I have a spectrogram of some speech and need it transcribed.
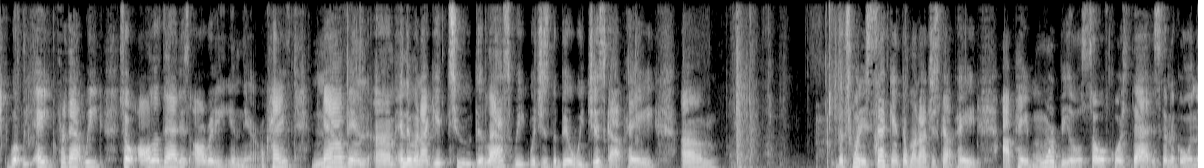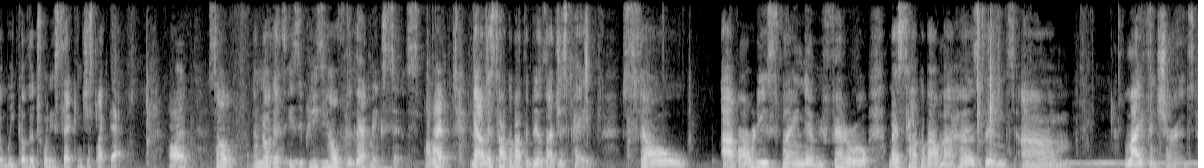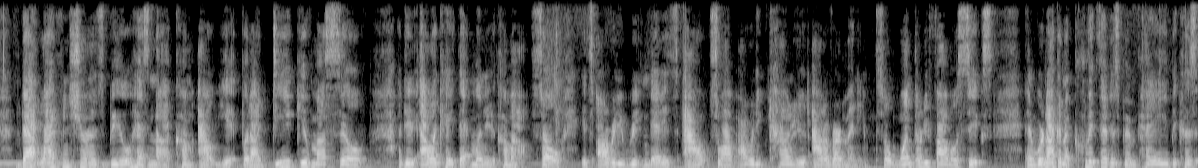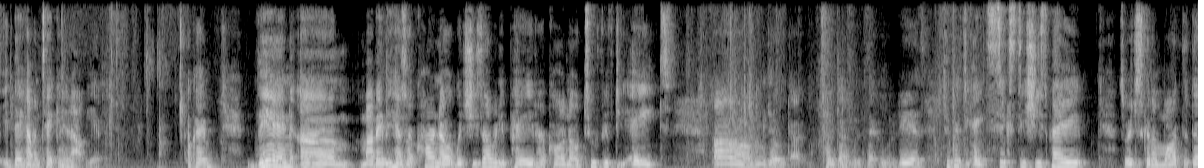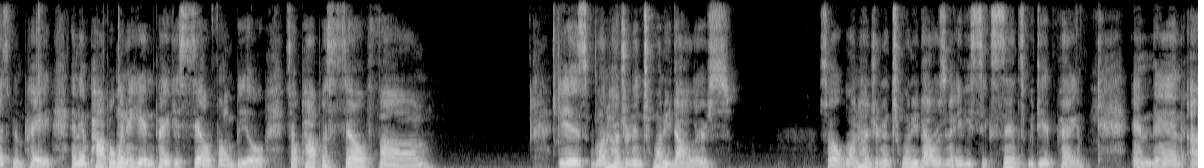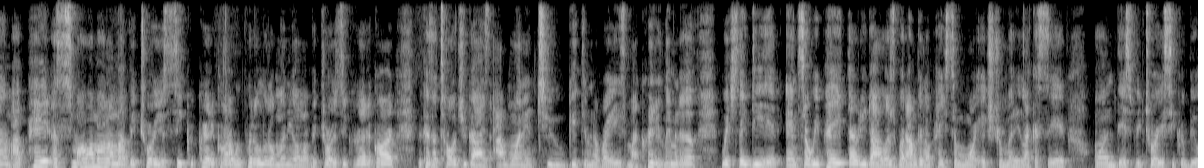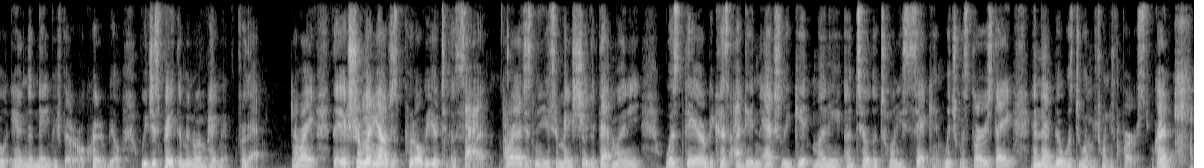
what we ate for that week. So all of that is already in there, okay? Now then, um, and then when I get to the last week, which is the bill we just got paid, um, the 22nd, the one I just got paid, I paid more bills. So, of course, that is going to go in the week of the 22nd, just like that. All right. So, I know that's easy peasy. Hopefully, that makes sense. All right. Now, let's talk about the bills I just paid. So, I've already explained Navy Federal. Let's talk about my husband's um, life insurance. That life insurance bill has not come out yet, but I did give myself, I did allocate that money to come out. So it's already written that it's out. So I've already counted it out of our money. So 135.06, and we're not going to click that it's been paid because it, they haven't taken it out yet. Okay. Then um, my baby has her car note, which she's already paid her car note 258. Um, let me guys, tell you guys exactly what it is. 258.60 she's paid. So we're just going to mark that that's been paid. And then Papa went ahead and paid his cell phone bill. So Papa's cell phone is $120. So $120.86 we did pay. And then um, I paid a small amount on my Victoria's Secret credit card. We put a little money on my Victoria's Secret credit card because I told you guys I wanted to get them to raise my credit limit up, which they did. And so we paid $30, but I'm going to pay some more extra money, like I said, on this Victoria's Secret bill and the Navy Federal credit bill. We just paid the minimum payment for that. All right. The extra money I'll just put over here to the side. All right. I just needed to make sure that that money was there because I didn't actually get money until the 22nd, which was Thursday. And that bill was due on the 21st. Okay.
